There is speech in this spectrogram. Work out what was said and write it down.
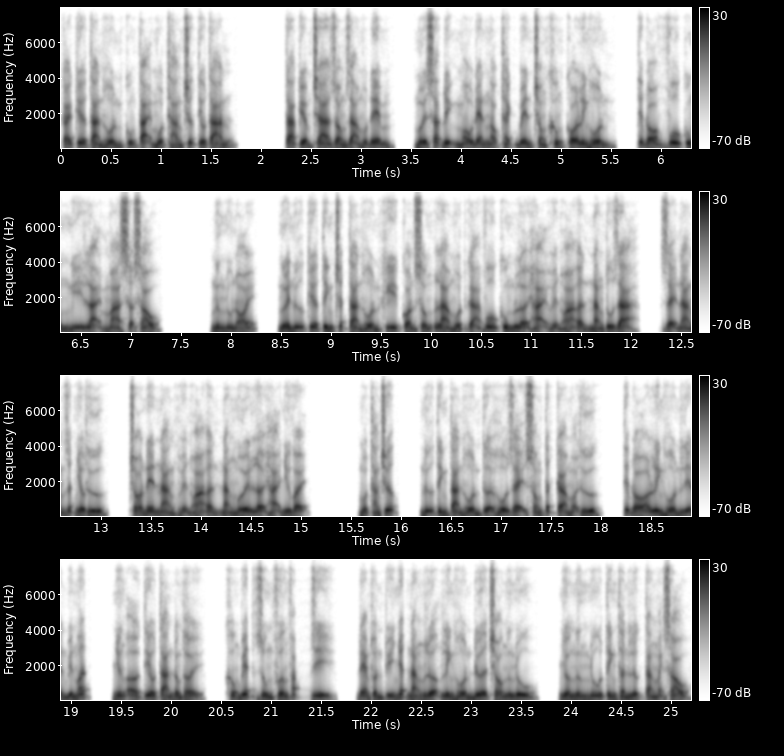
cái kia tàn hồn cũng tại một tháng trước tiêu tán. Ta kiểm tra dòng dã một đêm, mới xác định màu đen ngọc thạch bên trong không có linh hồn, tiếp đó vô cùng nghĩ lại mà sợ sáu. Ngưng nhu nói, người nữ kia tính chất tàn hồn khi còn sống là một gã vô cùng lợi hại huyễn hóa ẩn năng tu giả, dạy nàng rất nhiều thứ, cho nên nàng huyễn hóa ẩn năng mới lợi hại như vậy. Một tháng trước, nữ tính tàn hồn tựa hồ dạy xong tất cả mọi thứ, tiếp đó linh hồn liền biến mất, nhưng ở tiêu tán đồng thời, không biết dùng phương pháp gì, đem thuần túy nhất năng lượng linh hồn đưa cho ngưng nhu, nhờ ngưng nhu tinh thần lực tăng mạnh sáu.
